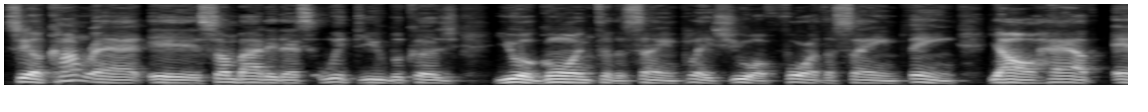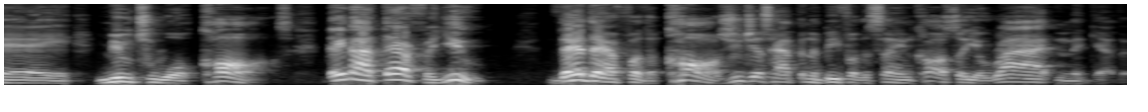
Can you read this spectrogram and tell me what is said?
See, a comrade is somebody that's with you because you are going to the same place. You are for the same thing. Y'all have a mutual cause. They're not there for you. They're there for the cause. You just happen to be for the same cause. So you're riding together.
